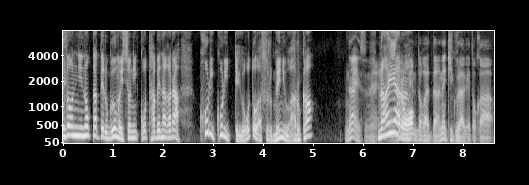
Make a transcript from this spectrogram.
うどんに乗っかってる具も一緒にこう食べながらコリコリっていう音がするメニューあるか？ないですね。ないやろ？とかやったらねきくらげとか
